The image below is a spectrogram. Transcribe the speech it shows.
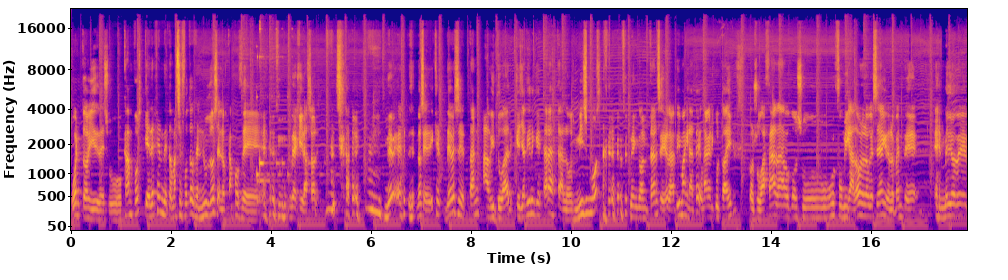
huertos y de sus campos que dejen de tomarse fotos desnudos en los campos de, de girasoles. no sé, es que debe ser tan habitual que ya tienen que estar hasta los mismos de encontrarse. O sea, imagínate, un agricultor ahí con su azada o con su fumigador o lo que sea, y de repente en medio de,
